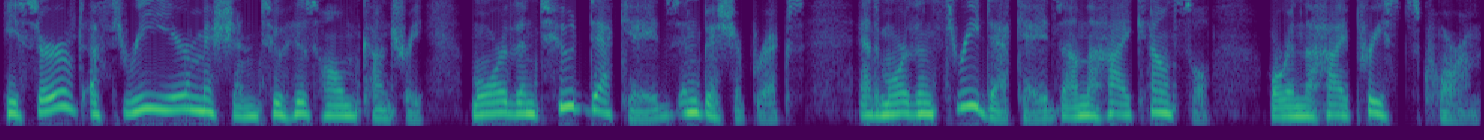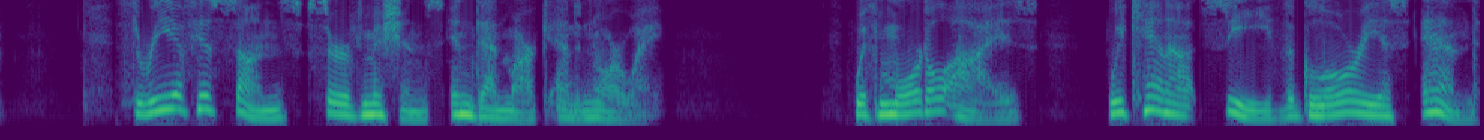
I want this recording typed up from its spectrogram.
He served a three year mission to his home country, more than two decades in bishoprics, and more than three decades on the High Council or in the High Priest's Quorum. Three of his sons served missions in Denmark and Norway. With mortal eyes, we cannot see the glorious end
